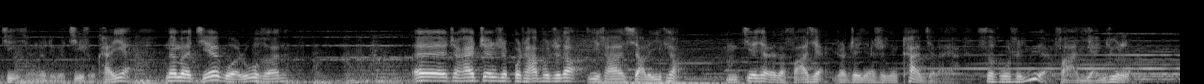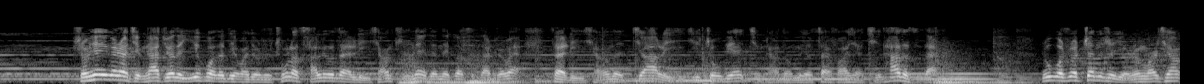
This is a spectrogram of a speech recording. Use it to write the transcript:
进行了这个技术勘验。那么结果如何呢？呃，这还真是不查不知道，一查吓了一跳。嗯，接下来的发现让这件事情看起来呀，似乎是越发严峻了。首先，一个让警察觉得疑惑的地方就是，除了残留在李强体内的那颗子弹之外，在李强的家里以及周边，警察都没有再发现其他的子弹。如果说真的是有人玩枪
